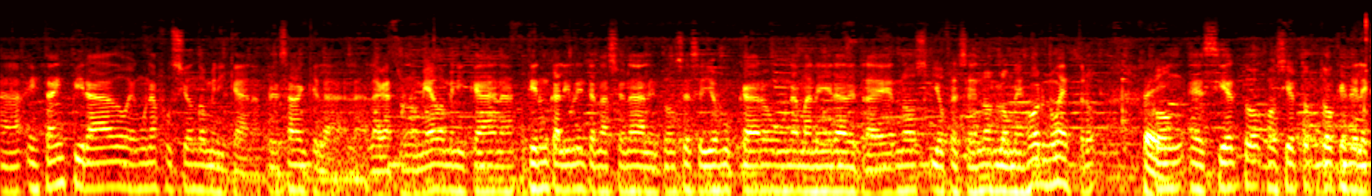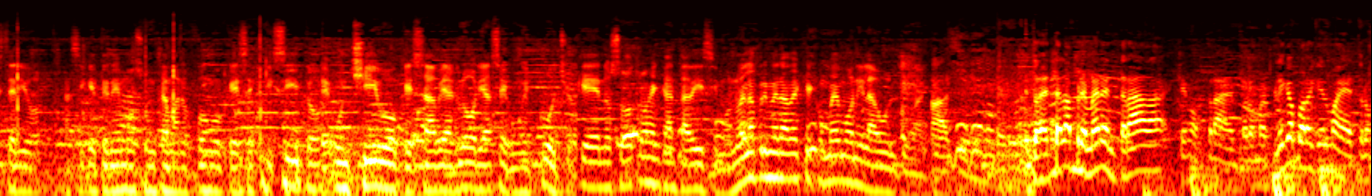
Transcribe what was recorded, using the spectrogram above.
ah, está inspirado en una fusión dominicana. Ustedes saben que la, la- la gastronomía dominicana tiene un calibre internacional, entonces ellos buscaron una manera de traernos y ofrecernos lo mejor nuestro Sí. con, eh, cierto, con ciertos toques del exterior. Así que tenemos un camarofongo que es exquisito, eh, un chivo que sabe a gloria según escucho, que nosotros encantadísimos. No es la primera vez que comemos ni la última. Así es. Entonces esta es la primera entrada que nos traen, pero me explica por aquí el maestro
